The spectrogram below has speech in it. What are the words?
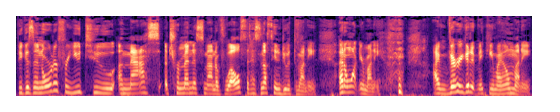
Because in order for you to amass a tremendous amount of wealth, it has nothing to do with the money. I don't want your money. I'm very good at making my own money.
